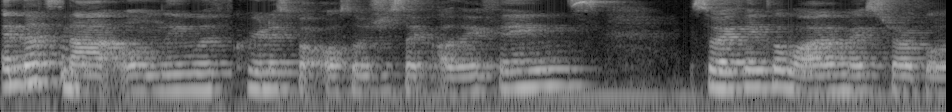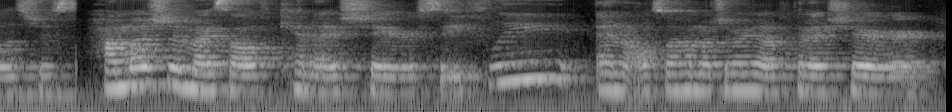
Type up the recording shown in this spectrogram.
and that's not only with queerness, but also just like other things. So I think a lot of my struggle is just how much of myself can I share safely, and also how much of myself can I share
